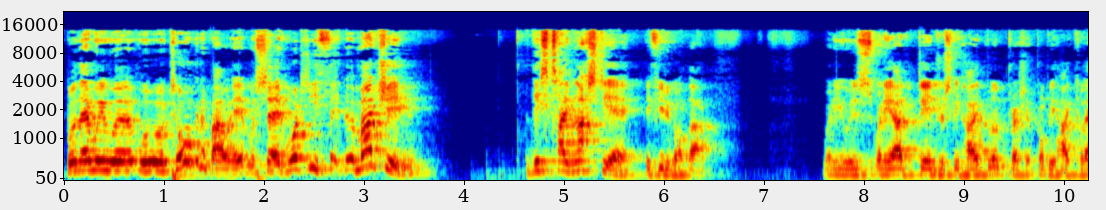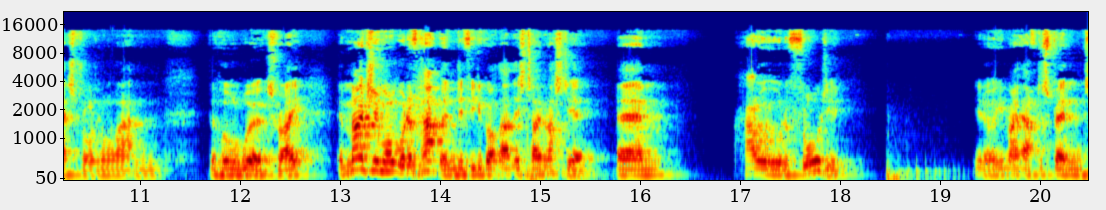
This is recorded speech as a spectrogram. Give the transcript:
but then we were we were talking about it, and we said, "What do you think? Imagine this time last year if you'd have got that." when he was when he had dangerously high blood pressure, probably high cholesterol and all that, and the whole works, right? Imagine what would have happened if you'd have got that this time last year. Um, how it would have floored you. You know, he might have to spend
